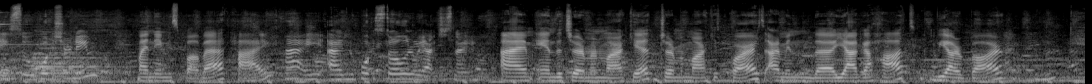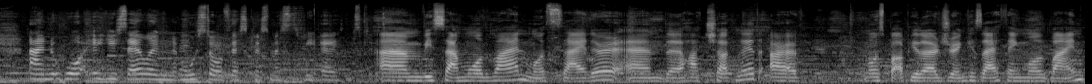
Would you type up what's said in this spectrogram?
Hi, so what's your name? My name is Babette. Hi. Hi, and what stall are we at just now? I'm in the German market, German market part. I'm in the Yaga Hut. We are bar. Mm-hmm. And what are you selling most of this Christmas? Uh, um, we sell mulled wine, mulled cider, and uh, hot chocolate. Our most popular drink is, I think, mulled wine.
